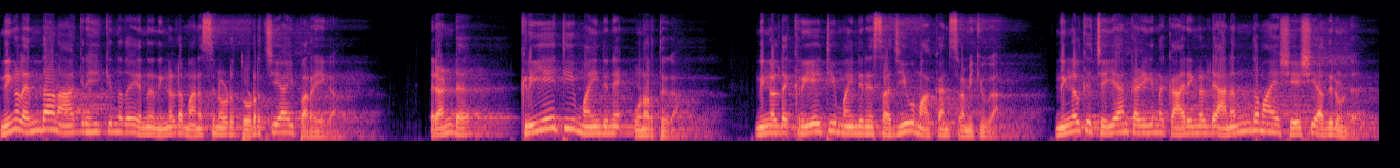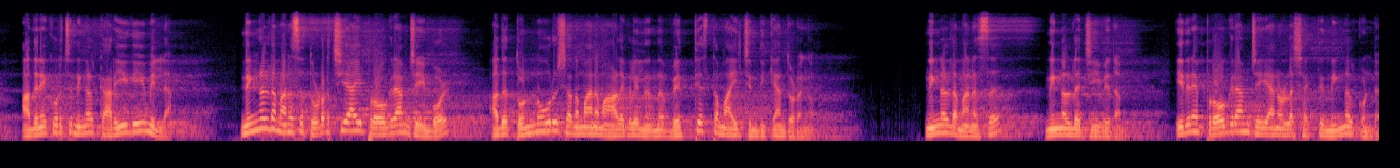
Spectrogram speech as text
നിങ്ങൾ എന്താണ് ആഗ്രഹിക്കുന്നത് എന്ന് നിങ്ങളുടെ മനസ്സിനോട് തുടർച്ചയായി പറയുക. രണ്ട് ക്രിയേറ്റീവ് മൈൻഡിനെ ഉണർത്തുക. നിങ്ങളുടെ ക്രിയേറ്റീവ് മൈൻഡിനെ സജീവമാക്കാൻ ശ്രമിക്കുക. നിങ്ങൾക്ക് ചെയ്യാൻ കഴിയുന്ന കാര്യങ്ങളുടെ അനന്തമായ ശേഷി അതിലുണ്ട്. അതിനെക്കുറിച്ച് നിങ്ങൾക്കറിയുകയുമില്ല. നിങ്ങളുടെ മനസ്സ് തുടർച്ചയായി പ്രോഗ്രാം ചെയ്യുമ്പോൾ അത് തൊണ്ണൂറ് ശതമാനം ആളുകളിൽ നിന്ന് വ്യത്യസ്തമായി ചിന്തിക്കാൻ തുടങ്ങും. നിങ്ങളുടെ മനസ്സ് നിങ്ങളുടെ ജീവിതം. ഇതിനെ പ്രോഗ്രാം ചെയ്യാനുള്ള ശക്തി നിങ്ങൾക്കുണ്ട്.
